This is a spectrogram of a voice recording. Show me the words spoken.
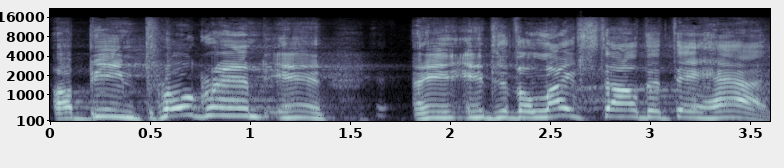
of being programmed in, in, into the lifestyle that they had.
